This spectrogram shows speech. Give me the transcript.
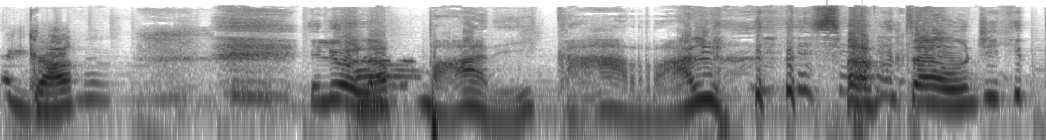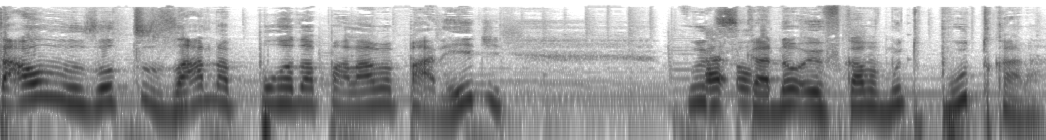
Legal, né? ele olhava, parei, caralho. Sabe tá, onde que tá os outros A na porra da palavra parede? Putz, Ah, cara, não, eu ficava muito puto, cara.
